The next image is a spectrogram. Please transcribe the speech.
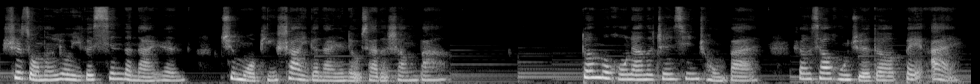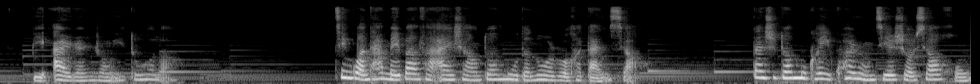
是总能用一个新的男人去抹平上一个男人留下的伤疤。端木蕻良的真心崇拜让萧红觉得被爱比爱人容易多了。尽管他没办法爱上端木的懦弱和胆小，但是端木可以宽容接受萧红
